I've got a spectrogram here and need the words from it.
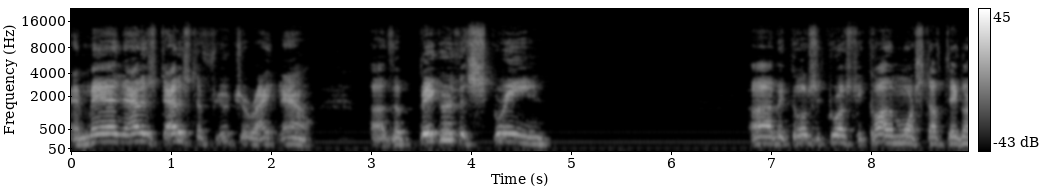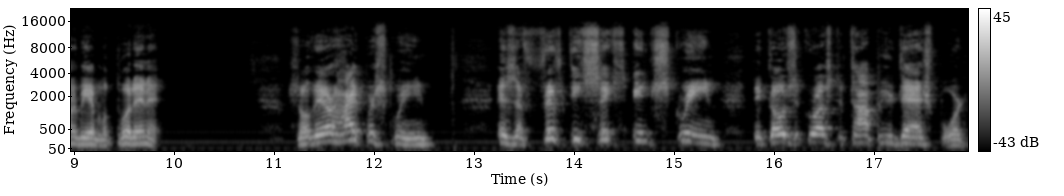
And man, that is that is the future right now. Uh, the bigger the screen uh, that goes across your car, the more stuff they're going to be able to put in it. So their hyper screen is a 56 inch screen that goes across the top of your dashboard,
